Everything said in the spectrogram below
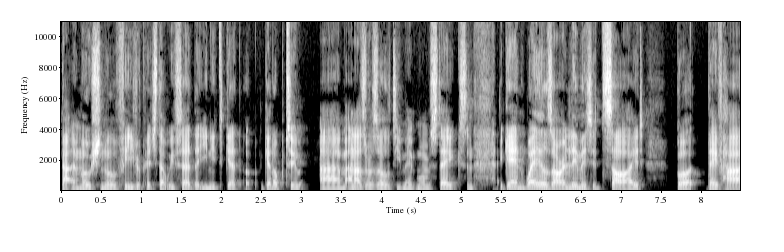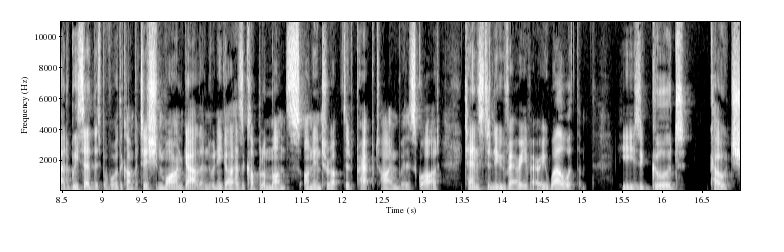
that emotional fever pitch that we've said that you need to get up, get up to, um, and as a result, you make more mistakes. And again, Wales are a limited side, but they've had. We said this before the competition. Warren Gatland, when he got has a couple of months uninterrupted prep time with a squad, tends to do very very well with them. He's a good coach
